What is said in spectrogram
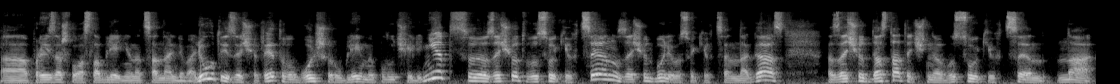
произошло ослабление национальной валюты, и за счет этого больше рублей мы получили. Нет, за счет высоких цен, за счет более высоких цен на газ, за счет достаточно высоких цен на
